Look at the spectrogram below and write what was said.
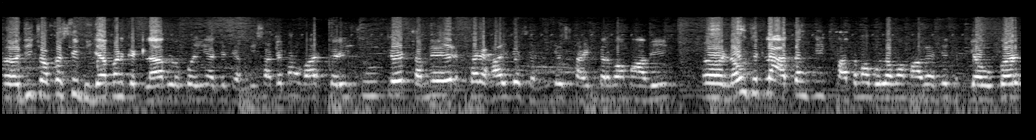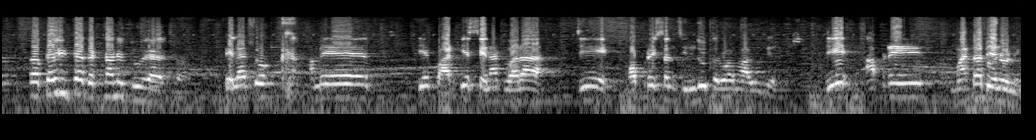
અ, જી ચોક્કસથી બીજા પણ કેટલાક લોકો અહીંયા છે તેમની સાથે પણ વાત કરીશું કે તમે અત્યારે હાલ જે સર્જિકલ સ્ટ્રાઇક કરવામાં આવી નવ જેટલા આતંકી ખાતામાં બોલાવવામાં આવ્યા છે જગ્યા ઉપર કઈ રીતે આ ઘટનાને જોઈ રહ્યા છો? પહેલા તો અમે જે ભારતીય સેના દ્વારા જે ઓપરેશન સિંધુ કરવામાં આવ્યું છે જે આપણે માતા બહેનોને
